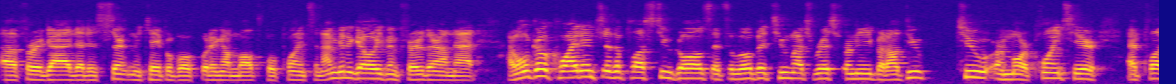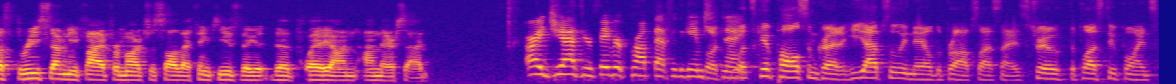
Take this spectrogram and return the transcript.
uh, for a guy that is certainly capable of putting up multiple points. And I'm going to go even further on that. I won't go quite into the plus two goals. That's a little bit too much risk for me, but I'll do two or more points here at plus 375 for Marchessault. I think he's the, the play on, on their side. All right, Geoff, your favorite prop bet for the game Look, tonight? let's give Paul some credit. He absolutely nailed the props last night. It's true, the plus two points.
